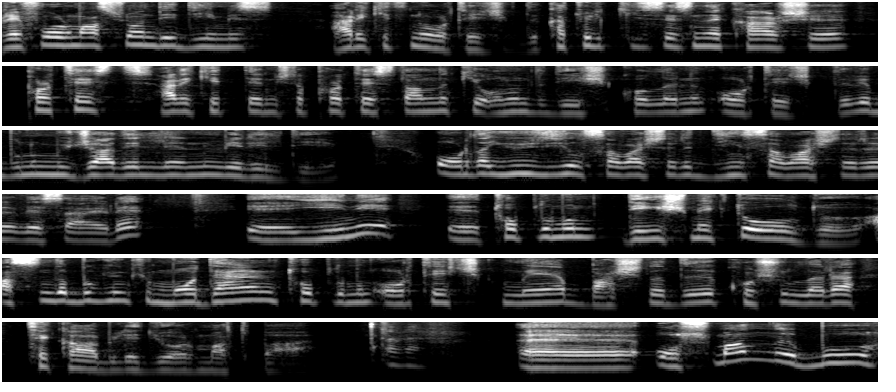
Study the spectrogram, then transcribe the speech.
reformasyon dediğimiz hareketin ortaya çıktığı, Katolik kilisesine karşı protest hareketlerin işte protestanlık ki onun da değişik kollarının ortaya çıktığı ve bunun mücadelelerinin verildiği, orada yüzyıl savaşları, din savaşları vesaire e, yeni e, toplumun değişmekte olduğu, aslında bugünkü modern toplumun ortaya çıkmaya başladığı koşullara tekabül ediyor matbaa. Evet. Ee, Osmanlı bu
